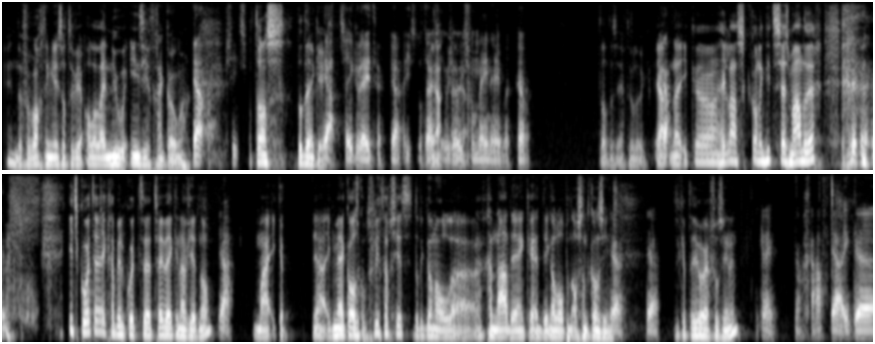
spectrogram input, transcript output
En de verwachting is dat er weer allerlei nieuwe inzichten gaan komen. Ja, precies. Althans, dat denk ik. Ja, zeker weten. Ja, je zult daar ja, sowieso ja, ja. iets van meenemen. Ja. Dat is echt heel leuk. Ja. Nee, ik, uh, helaas kan ik niet zes maanden weg. iets korter. Ik ga binnenkort uh, twee weken naar Vietnam. Ja. Maar ik heb ja, ik merk al als ik op het vliegtuig zit, dat ik dan al uh, ga nadenken en dingen al op een afstand kan zien. Ja, ja. Dus ik heb er heel erg veel zin in. Oké, okay. nou gaaf. Ja, ik, uh,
